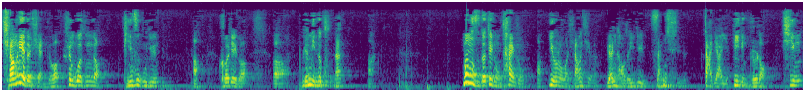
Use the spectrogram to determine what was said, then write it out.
强烈的谴责生活中的贫富不均啊和这个呃人民的苦难啊。孟子的这种态度啊，又让我想起了元朝的一句散曲，大家也必定知道：兴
